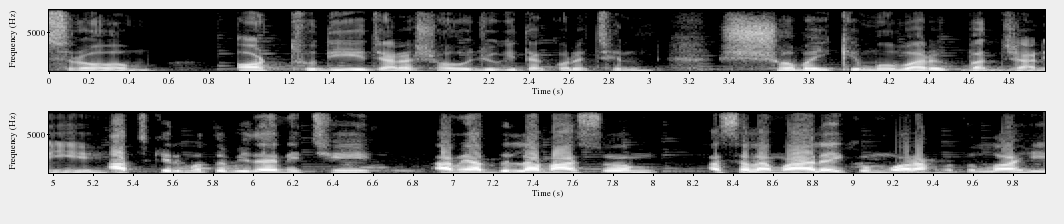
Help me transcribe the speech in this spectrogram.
শ্রম, অর্থ দিয়ে যারা সহযোগিতা করেছেন, সবাইকে মোবারকবাদ জানিয়ে আজকের মতো বিদায় নিচ্ছি। আমি আবদুল্লাহ মাসুম আসসালামু আলাইকুম ওয়া রাহমাতুল্লাহি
